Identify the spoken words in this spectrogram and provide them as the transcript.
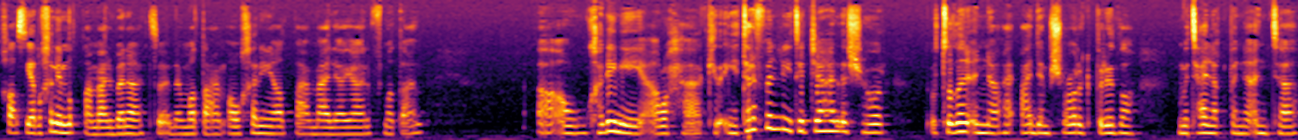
خلاص يلا خليني نطلع مع البنات مطعم أو خليني أطلع مع العيال في مطعم. أو خليني أروح كذا. يعني تعرف اللي تتجاهل الشعور؟ وتظن إنه عدم شعورك برضا متعلق بأن أنت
